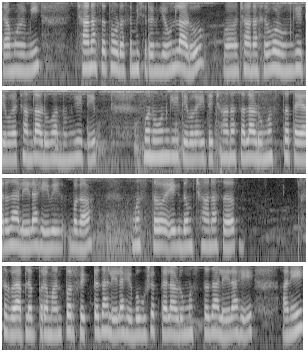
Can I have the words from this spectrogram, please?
त्यामुळे मी छान असं थोडंसं मिश्रण घेऊन लाडू छान असं वळून घेते बघा. छान लाडू बांधून घेते. बनवून घेते बघा. इथे छान असा लाडू मस्त तयार झालेला आहे वे बघा. मस्त एकदम छान असं सगळं आपलं प्रमाण परफेक्ट झालेलं आहे. बघू शकता लाडू मस्त झालेला आहे. आणि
